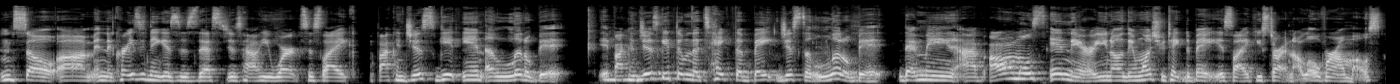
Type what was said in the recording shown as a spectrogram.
And so, um, and the crazy thing is, is that's just how he works. It's like, if I can just get in a little bit, if. I can mm-hmm. just get them to take the bait just a little bit, that mean I'm almost in there, you know, then once you take the bait, it's like you starting all over almost.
